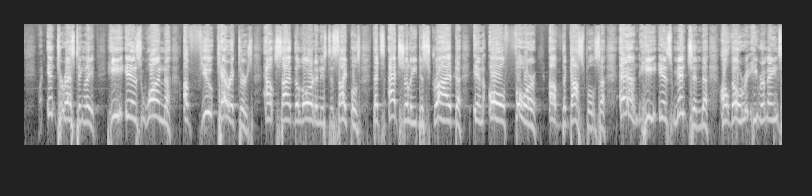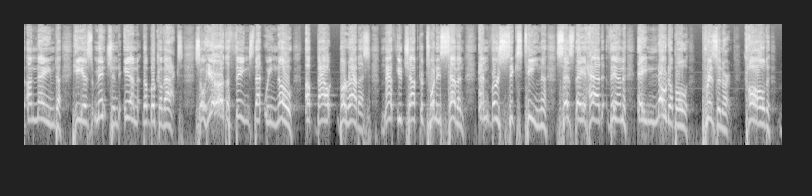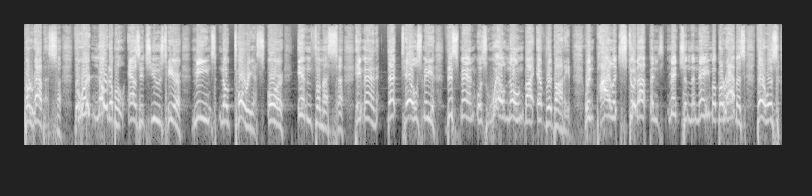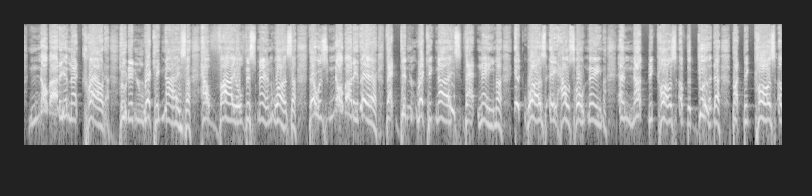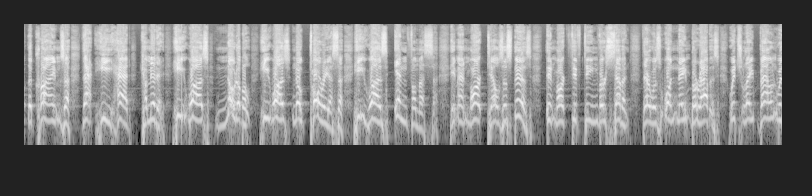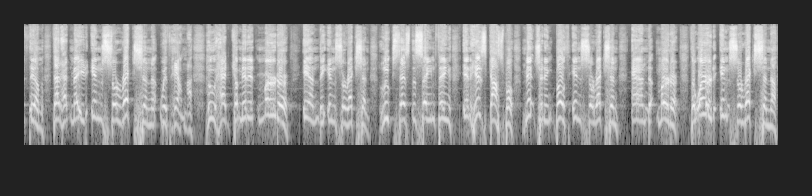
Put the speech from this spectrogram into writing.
Interestingly, he is one of few characters outside the Lord and his disciples that's actually described in all four of the Gospels. And he is mentioned, although he remains unnamed, he is mentioned in the book of Acts. So here are the things that we know about Barabbas. Matthew chapter 27 and verse 16 says they had then a notable prisoner called Barabbas. The word notable, as it's used here, means notorious or infamous. Amen. That tells me this man was well known by everybody. When Pilate stood up and mentioned the name of Barabbas, there was nobody in that crowd who didn't recognize how vile this man was. There was nobody there that didn't recognize that name. It was a household name, and not because of the good, but because of the crimes uh, that he had committed. He was notable. He was notorious. Uh, he was infamous. Uh, amen. Mark tells us this in Mark 15, verse 7. There was one named Barabbas, which lay bound with them that had made insurrection with him, who had committed murder in the insurrection. Luke says the same thing in his gospel, mentioning both insurrection and murder. The word insurrection uh,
